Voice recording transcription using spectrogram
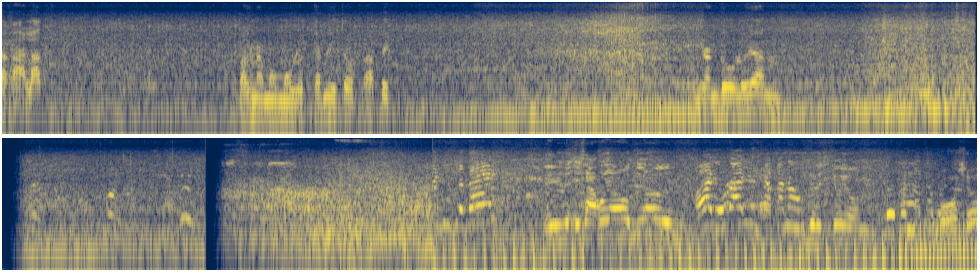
magkakalat. Habang namumulot kami ito, traffic. Hanggang dulo yan. Isa ko yun, yun. Ay, orayan ka ka no. Diretso yun. Lukan na ka mo. Bosyo.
